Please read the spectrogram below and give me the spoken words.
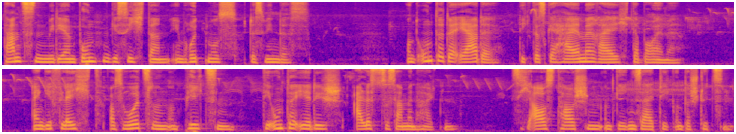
tanzen mit ihren bunten Gesichtern im Rhythmus des Windes. Und unter der Erde liegt das geheime Reich der Bäume. Ein Geflecht aus Wurzeln und Pilzen, die unterirdisch alles zusammenhalten sich austauschen und gegenseitig unterstützen.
